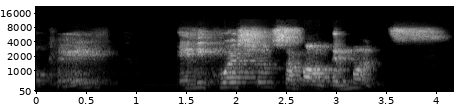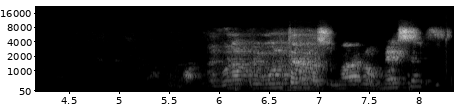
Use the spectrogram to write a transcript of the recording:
Okay. Any questions about the months? ¿Alguna pregunta relacionada a los meses?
